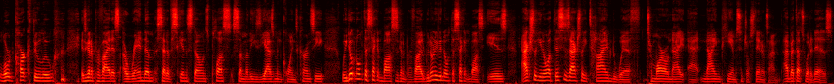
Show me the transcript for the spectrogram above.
Lord Karkthulu is going to provide us a random set of skin stones plus some of these Yasmine coins currency. We don't know what the second boss is going to provide. We don't even know what the second boss is. Actually, you know what? This is actually timed with tomorrow night at 9 p.m. Central Standard Time. I bet that's what it is.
